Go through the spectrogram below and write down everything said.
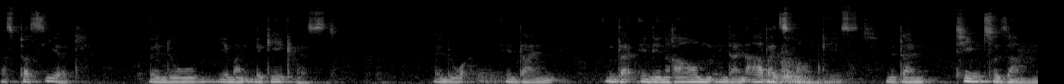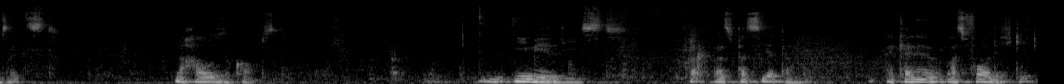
Was passiert, wenn du jemandem begegnest, wenn du in, dein, in, de, in den Raum, in deinen Arbeitsraum gehst, mit deinem Team zusammensitzt? Nach Hause kommst, E-Mail liest, was passiert dann? Erkenne, was vor dich geht,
